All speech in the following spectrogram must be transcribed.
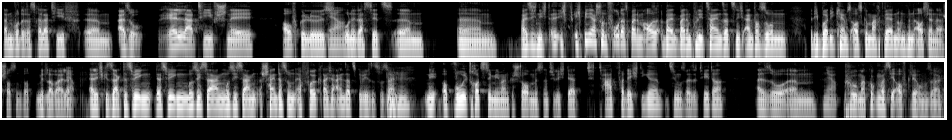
dann wurde das relativ, ähm, also relativ schnell aufgelöst, Ja. ohne dass jetzt, ähm, ähm, weiß ich nicht. Ich, ich bin ja schon froh, dass bei einem, Au- bei, bei einem Polizeieinsatz nicht einfach so ein, die Bodycams ausgemacht werden und ein Ausländer erschossen wird, mittlerweile. Ja. Ehrlich gesagt. Deswegen, deswegen muss ich sagen, muss ich sagen, scheint das so ein erfolgreicher Einsatz gewesen zu sein. Mhm. Nee, obwohl trotzdem jemand gestorben ist, natürlich der Tatverdächtige bzw. Täter. Also, ähm, Ja. puh, mal gucken, was die Aufklärung sagt.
